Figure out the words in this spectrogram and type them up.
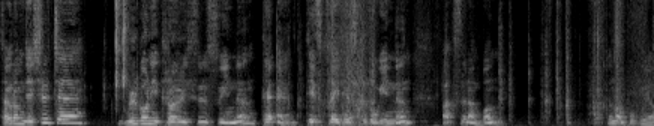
자, 그럼 이제 실제 물건이 들어있을 수 있는 데, 에, 디스플레이 데스크독이 있는 박스를 한번 끊어보고요.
